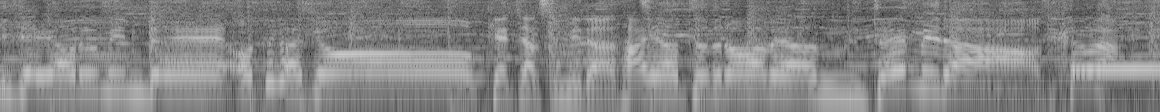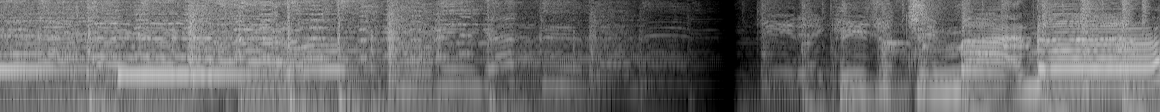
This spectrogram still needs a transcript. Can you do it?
이제 여름인데 어떡하죠? 괜찮습니다. 다이어트 들어가면 됩니다. 그만. 기죽지 마라.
